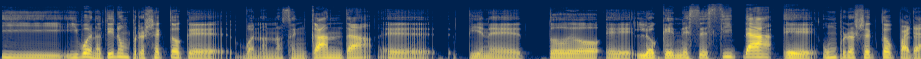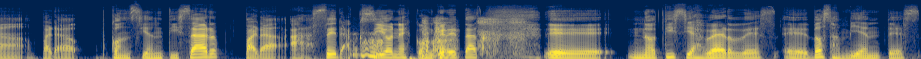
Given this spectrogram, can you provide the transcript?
y, y, bueno, tiene un proyecto que, bueno, nos encanta tiene todo eh, lo que necesita eh, un proyecto para, para concientizar, para hacer acciones concretas, eh, noticias verdes, dos ambientes,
